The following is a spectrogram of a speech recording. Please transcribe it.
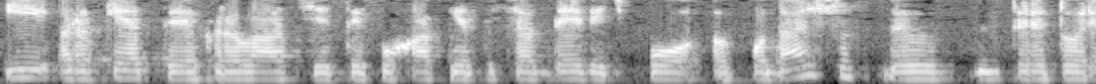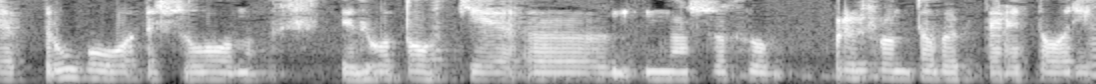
і ракети крилаті типу Х-59 по е, подальших е, територіях другого ешелону підготовки наших прифронтових територій,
